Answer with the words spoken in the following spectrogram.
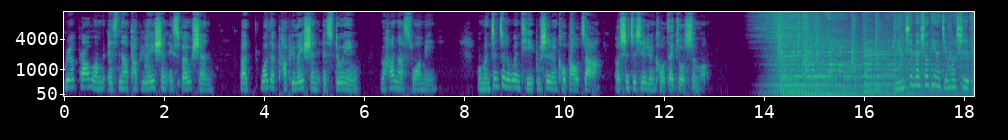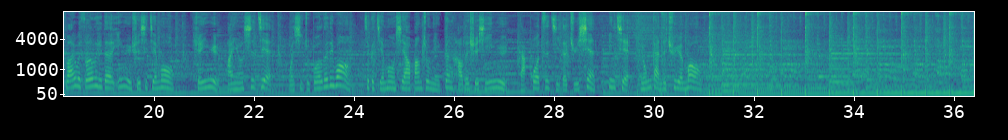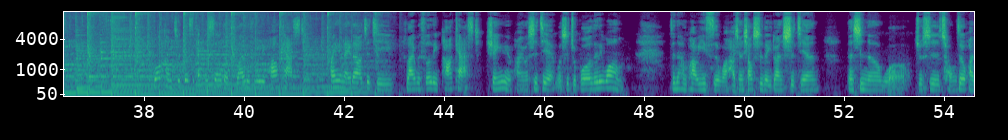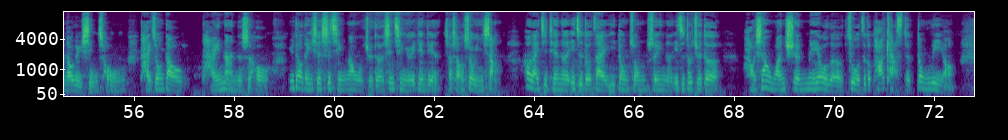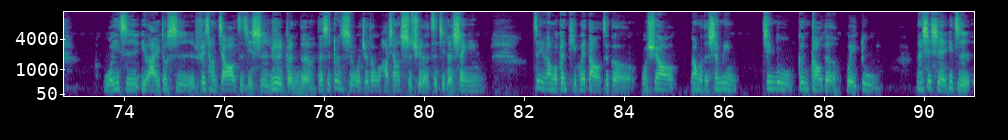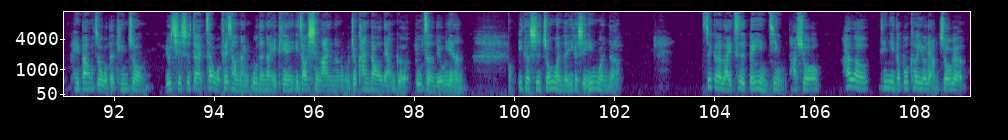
Real problem is not population explosion, but what the population is doing. Rohana Swami，我们真正的问题不是人口爆炸，而是这些人口在做什么。您现在收听的节目是 Fly with Lily 的英语学习节目，学英语环游世界。我是主播 Lily Wong。这个节目是要帮助你更好的学习英语，打破自己的局限，并且勇敢的去圆梦。Welcome to this episode of Fly with Lily podcast。欢迎来到这集 Fly with Lily podcast，学英语环游世界。我是主播 Lily Wong。真的很不好意思，我好像消失了一段时间。但是呢，我就是从这个环岛旅行，从台中到台南的时候，遇到的一些事情，让我觉得心情有一点点小小的受影响。后来几天呢，一直都在移动中，所以呢，一直都觉得好像完全没有了做这个 podcast 的动力啊。我一直以来都是非常骄傲自己是日更的，但是顿时我觉得我好像失去了自己的声音。这也让我更体会到，这个我需要让我的生命进入更高的维度。那谢谢一直陪伴着我的听众，尤其是在在我非常难过的那一天，一早醒来呢，我就看到两个读者留言，一个是中文的，一个是英文的。这个来自北影镜，他说：“Hello，听你的播客有两周了，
